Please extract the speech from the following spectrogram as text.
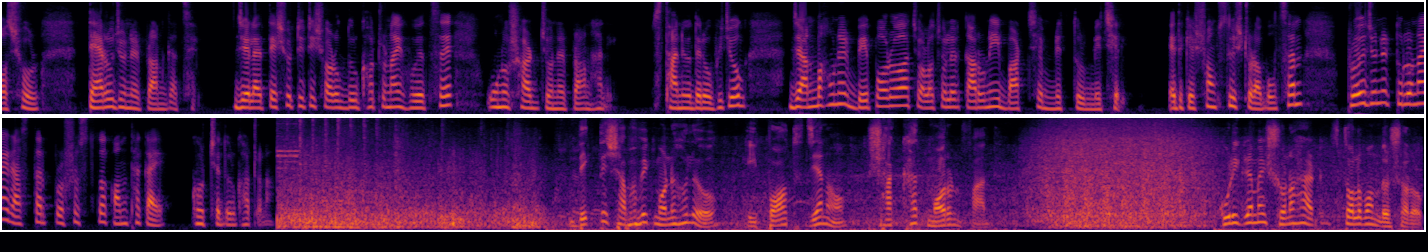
বছর তেরো জনের প্রাণ গেছে। জেলায় তেষট্টিটি সড়ক দুর্ঘটনায় হয়েছে উনষাট জনের প্রাণহানি। স্থানীয়দের অভিযোগ, যানবাহনের বেপরোয়া চলাচলের কারণেই বাড়ছে মৃত্যুর মিছিল। এদিকে সংশ্লিষ্টরা বলছেন, প্রয়োজনের তুলনায় রাস্তার প্রশস্ততা কম থাকায় ঘটছে দুর্ঘটনা। দেখতে স্বাভাবিক মনে হলেও এই পথ যেন সাক্ষাৎ মরণ ফাঁদ। কুড়িগ্রামের সোনাহাট স্থলবন্দর সড়ক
